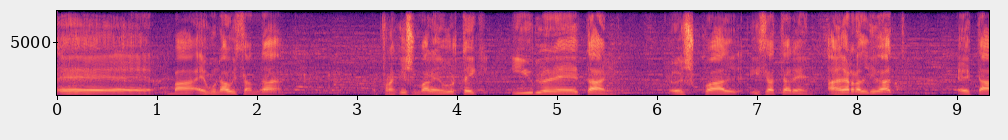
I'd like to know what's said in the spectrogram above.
e, ba, egun hau izan da, frankisumaren urteik irulenetan euskal izatearen agerraldi bat, eta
